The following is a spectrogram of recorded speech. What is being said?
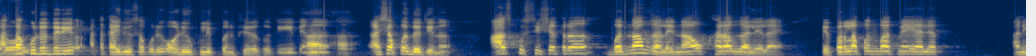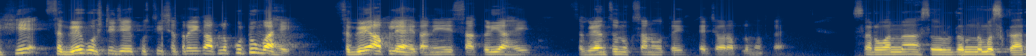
आता कुठेतरी आता काही दिवसापूर्वी ऑडिओ क्लिप पण फिरत होती की त्यांना. अशा पद्धतीनं आज कुस्ती क्षेत्र बदनाम झालंय नाव खराब झालेलं आहे. पेपरला पण बातम्या आल्यात आणि हे सगळे गोष्टी जे कुस्ती क्षेत्र एक आपलं कुटुंब आहे सगळे आपले आहेत आणि साखळी आहे सगळ्यांचं नुकसान होतंय त्याच्यावर आपलं मत काय? सर्वांना सर्वप्रथम नमस्कार.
